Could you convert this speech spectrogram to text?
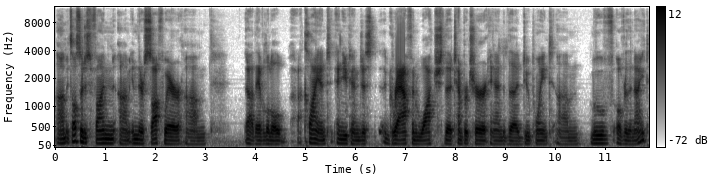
Um, it's also just fun um, in their software. Um, uh, they have a little uh, client, and you can just graph and watch the temperature and the dew point um, move over the night.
